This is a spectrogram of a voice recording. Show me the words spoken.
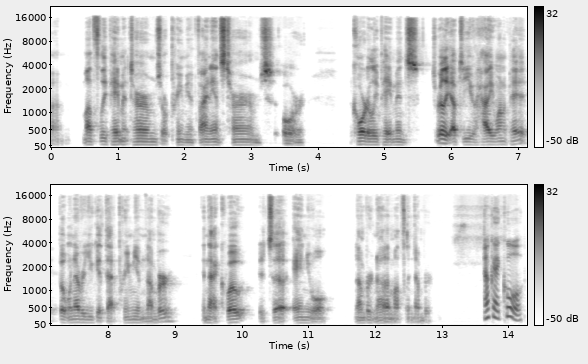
um, monthly payment terms or premium finance terms or quarterly payments. It's really up to you how you want to pay it. But whenever you get that premium number in that quote, it's an annual number, not a monthly number. Okay, cool.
